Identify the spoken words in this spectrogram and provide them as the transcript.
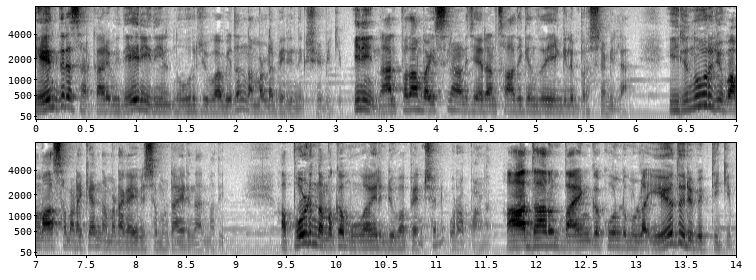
കേന്ദ്ര സർക്കാരും ഇതേ രീതിയിൽ നൂറ് രൂപ വീതം നമ്മളുടെ പേരിൽ നിക്ഷേപിക്കും. ഇനി നാൽപ്പതാം വയസ്സിലാണ് ചേരാൻ സാധിക്കുന്നത് എങ്കിലും പ്രശ്നമില്ല. ഇരുന്നൂറ് രൂപ മാസം അടയ്ക്കാൻ നമ്മുടെ കൈവശം ഉണ്ടായിരുന്നാൽ മതി. അപ്പോഴും നമുക്ക് മൂവായിരം രൂപ പെൻഷൻ ഉറപ്പാണ്. ആധാറും ബാങ്ക് അക്കൗണ്ടുമുള്ള ഏതൊരു വ്യക്തിക്കും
